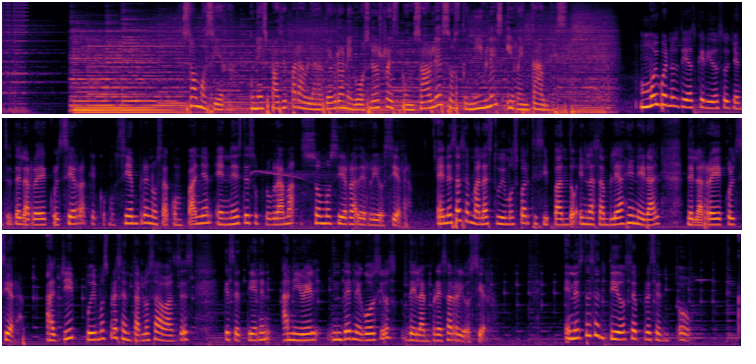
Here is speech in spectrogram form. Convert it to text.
Somos Sierra, un espacio para hablar de agronegocios responsables, sostenibles y rentables. Muy buenos días queridos oyentes de la red de Colsierra que como siempre nos acompañan en este su programa Somos Sierra de Río Sierra. En esta semana estuvimos participando en la Asamblea General de la red de Colsierra. Allí pudimos presentar los avances que se tienen a nivel de negocios de la empresa Río Sierra. En este sentido se presentó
